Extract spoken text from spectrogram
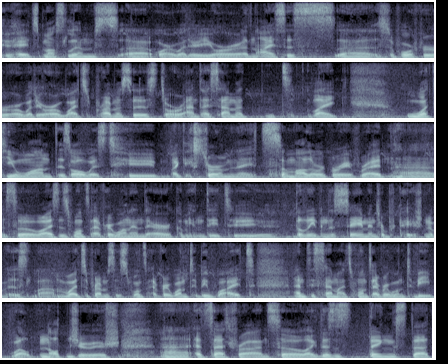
who hates Muslims, uh, or whether you're an ISIS uh, supporter, or whether you're a white supremacist or anti-Semite, like what you want is always to like exterminate some other group, right? Uh, so ISIS wants everyone in their community to believe in the same interpretation of Islam. White supremacists wants everyone to be white. Anti-Semites want everyone to be well, not Jewish, uh, etc. And so like this is things that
